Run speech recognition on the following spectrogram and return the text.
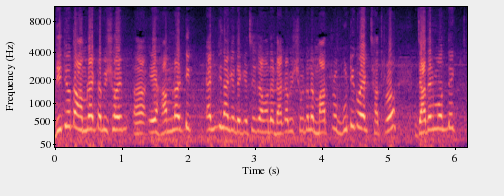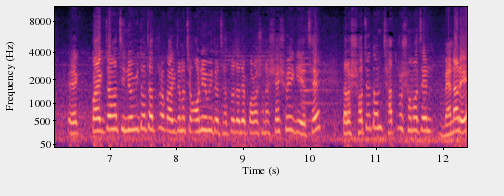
দ্বিতীয়ত আমরা একটা বিষয় এই হামলাটি একদিন আগে দেখেছি যে আমাদের ঢাকা বিশ্ববিদ্যালয়ে মাত্র গুটি কয়েক ছাত্র, যাদের মধ্যে কয়েকজন আছে নিয়মিত ছাত্র, কয়েকজন আছে অনিয়মিত ছাত্র, যাদের পড়াশোনা শেষ হয়ে গিয়েছে, তারা সচেতন ছাত্র সমাজের ব্যানারে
